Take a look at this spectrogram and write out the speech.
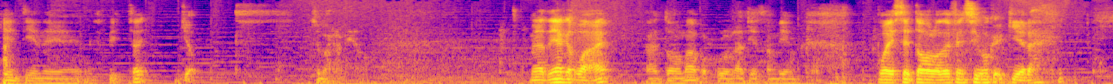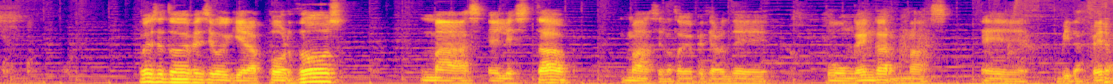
¿Quién tiene Speed Yo. Soy más rápido. Me la tenía que jugar, ¿eh? A tomar por culo Latias también. Puede ser todo lo defensivo que quiera. Puede ser todo defensivo que quiera. Por 2 más el stab más el ataque especial de un Gengar más eh, vida esfera.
